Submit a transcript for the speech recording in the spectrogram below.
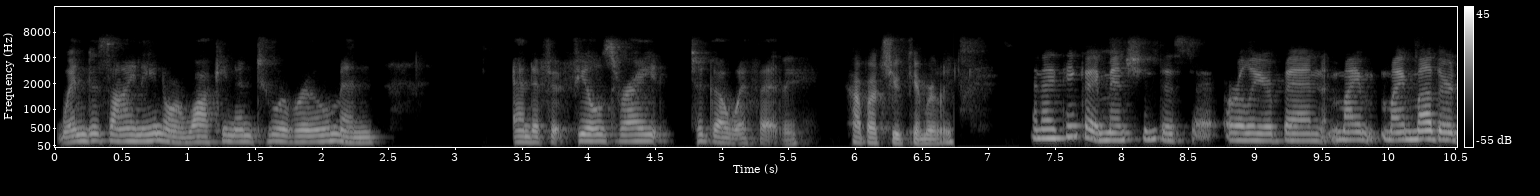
when designing or walking into a room and and if it feels right to go with it. How about you, Kimberly? And I think I mentioned this earlier, Ben. My my mother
